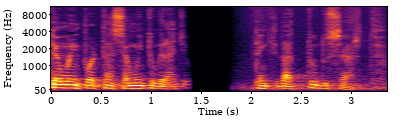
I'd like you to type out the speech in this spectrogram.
tem uma importância muito grande. Tem que dar tudo certo.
